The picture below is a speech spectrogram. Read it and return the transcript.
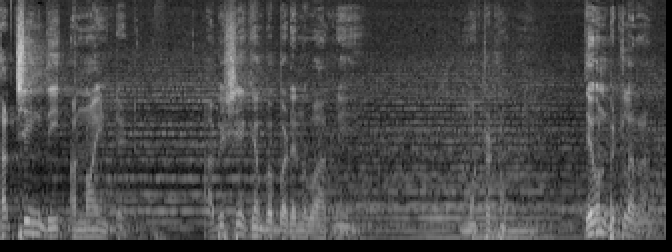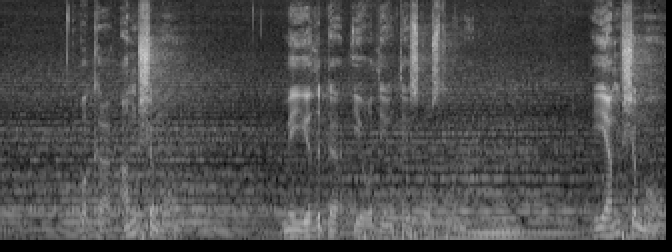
టచింగ్ ది అనాయింటెడ్ అభిషేకింపబడిన వారిని ముట్టడం. దేవుని బిట్లరా ఒక అంశము మీ ఎదుట ఈ ఉదయం తీసుకొస్తూ ఉన్నాను. ఈ అంశము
